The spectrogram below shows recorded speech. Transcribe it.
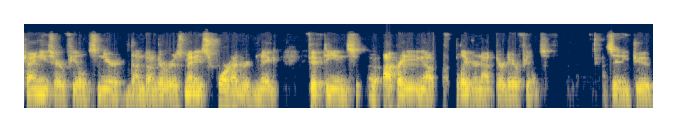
Chinese airfields near Dandong. There were as many as four hundred MiG fifteens operating off, believe it or not, dirt airfields. Sinuiju,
